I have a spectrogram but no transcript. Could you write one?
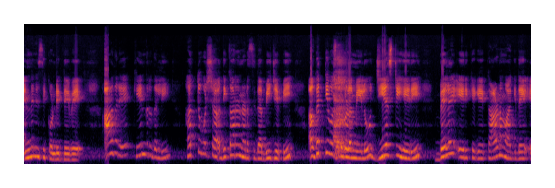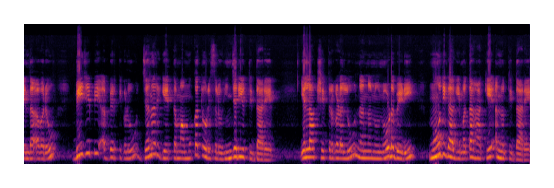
ಎಂದೆನಿಸಿಕೊಂಡಿದ್ದೇವೆ. ಆದರೆ ಕೇಂದ್ರದಲ್ಲಿ ಹತ್ತು ವರ್ಷ ಅಧಿಕಾರ ನಡೆಸಿದ ಬಿಜೆಪಿ ಅಗತ್ಯ ವಸ್ತುಗಳ ಮೇಲೂ ಜಿಎಸ್ಟಿ ಹೇರಿ ಬೆಲೆ ಏರಿಕೆಗೆ ಕಾರಣವಾಗಿದೆ ಎಂದ ಅವರು, ಬಿಜೆಪಿ ಅಭ್ಯರ್ಥಿಗಳು ಜನರಿಗೆ ತಮ್ಮ ಮುಖ ತೋರಿಸಲು ಹಿಂಜರಿಯುತ್ತಿದ್ದಾರೆ. ಎಲ್ಲಾ ಕ್ಷೇತ್ರಗಳಲ್ಲೂ ನನ್ನನ್ನು ನೋಡಬೇಡಿ ಮೋದಿಗಾಗಿ ಮತ ಹಾಕಿ ಅನ್ನುತ್ತಿದ್ದಾರೆ.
